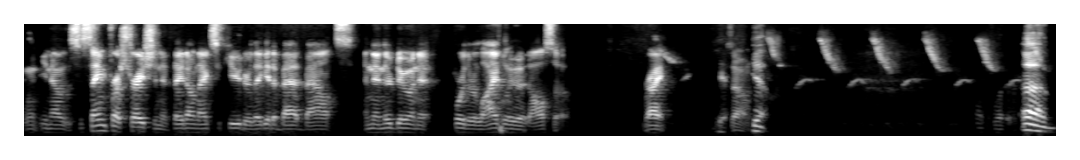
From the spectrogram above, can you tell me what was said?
when, you know, it's the same frustration if they don't execute or they get a bad bounce, and then they're doing it for their livelihood also, right? Yeah. So Yeah. um,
